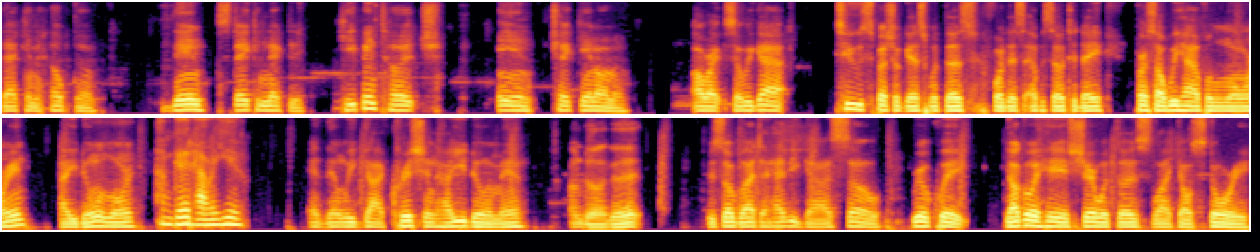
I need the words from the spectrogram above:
that can help them. Then stay connected. Keep in touch and check in on them. All right, so we got two special guests with us for this episode today. First off, we have Lauren. How you doing, Lauren? I'm good. How are you? And then we got Christian. How you doing, man? I'm doing good. We're so glad to have you guys. So, real quick, y'all go ahead and share with us like y'all story,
